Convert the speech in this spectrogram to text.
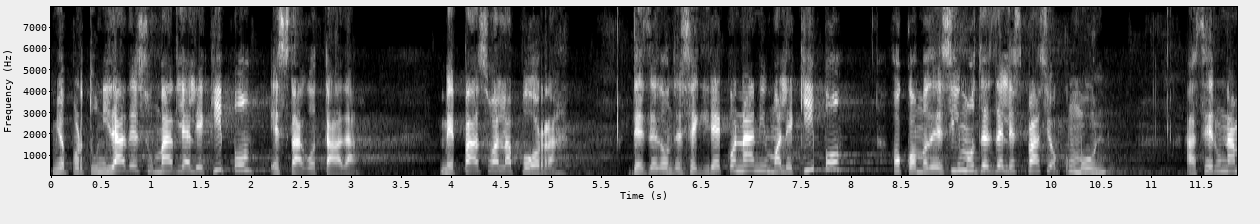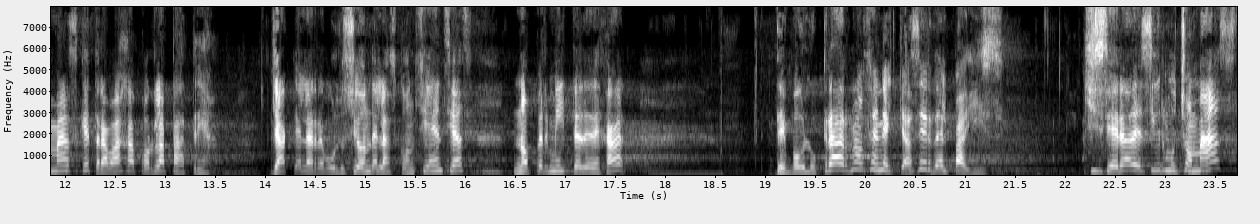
mi oportunidad de sumarle al equipo está agotada. Me paso a la porra, desde donde seguiré con ánimo al equipo o como decimos desde el espacio común, hacer una más que trabaja por la patria, ya que la revolución de las conciencias no permite dejar de involucrarnos en el quehacer del país. Quisiera decir mucho más,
